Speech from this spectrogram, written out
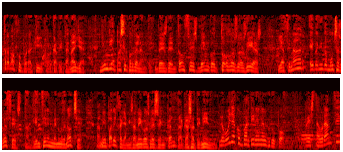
Trabajo por aquí, por Capitanaya, y un día pasé por delante. Desde entonces vengo todos los días. Y a cenar he venido muchas veces. También tienen menú de noche. A mi pareja y a mis amigos les encanta Casa Tinín. Lo voy a compartir en el grupo. Restaurante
